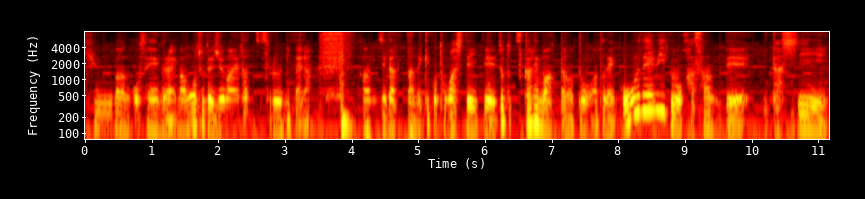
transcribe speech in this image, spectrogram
9万5千円ぐらい、まあもうちょっとで10万円タッチするみたいな感じだったんで、結構飛ばしていて、ちょっと疲れもあったのと、あとね、ゴールデンウィークを挟んでいたし、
